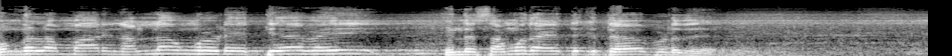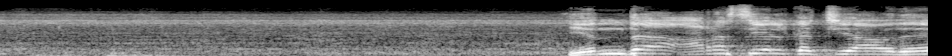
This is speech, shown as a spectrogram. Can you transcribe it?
உங்களை மாதிரி நல்லவங்களுடைய தேவை இந்த சமுதாயத்துக்கு தேவைப்படுது. எந்த அரசியல் கட்சியாவது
